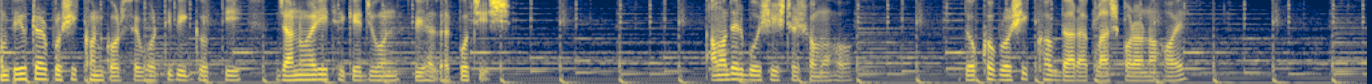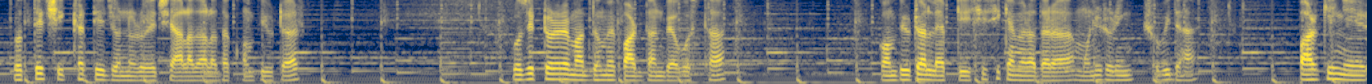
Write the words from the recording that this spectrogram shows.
কম্পিউটার প্রশিক্ষণ কোর্সে ভর্তি বিজ্ঞপ্তি জানুয়ারি থেকে জুন দুই হাজার পঁচিশ। আমাদের বৈশিষ্ট্যসমূহ। দক্ষ প্রশিক্ষক দ্বারা ক্লাস করানো হয়। প্রত্যেক শিক্ষার্থীর জন্য রয়েছে আলাদা আলাদা কম্পিউটার। প্রজেক্টরের মাধ্যমে পাঠদান ব্যবস্থা। কম্পিউটার ল্যাবটি সিসি ক্যামেরা দ্বারা মনিটরিং সুবিধা। পার্কিংয়ের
